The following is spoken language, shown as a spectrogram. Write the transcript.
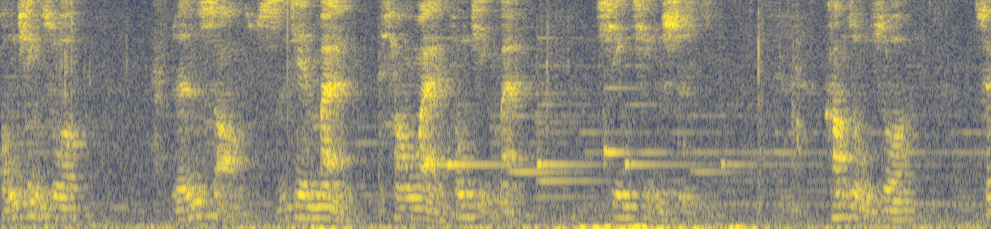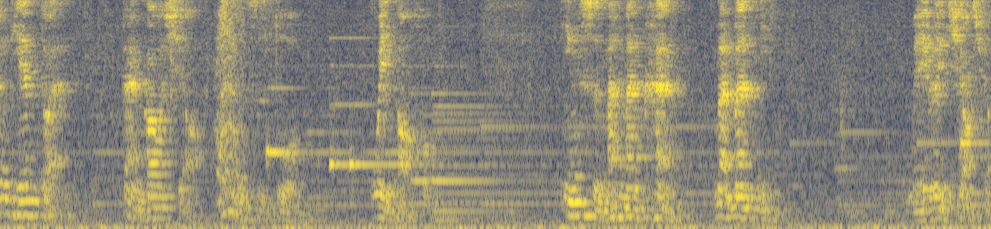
洪庆说：“人少时间慢，窗外风景慢，心情适宜。”康总说：“春天短，蛋糕小，层次多，味道好，因此慢慢看，慢慢品。”梅瑞笑笑。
